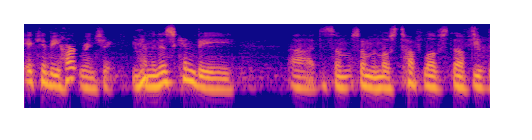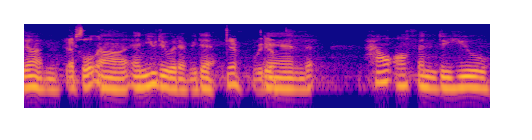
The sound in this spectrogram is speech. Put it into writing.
it can be heart wrenching. I Mhm. mean, this can be uh, some some of the most tough love stuff you've done, Absolutely. uh, and you do it every day. yeah, we do. And how often do you,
